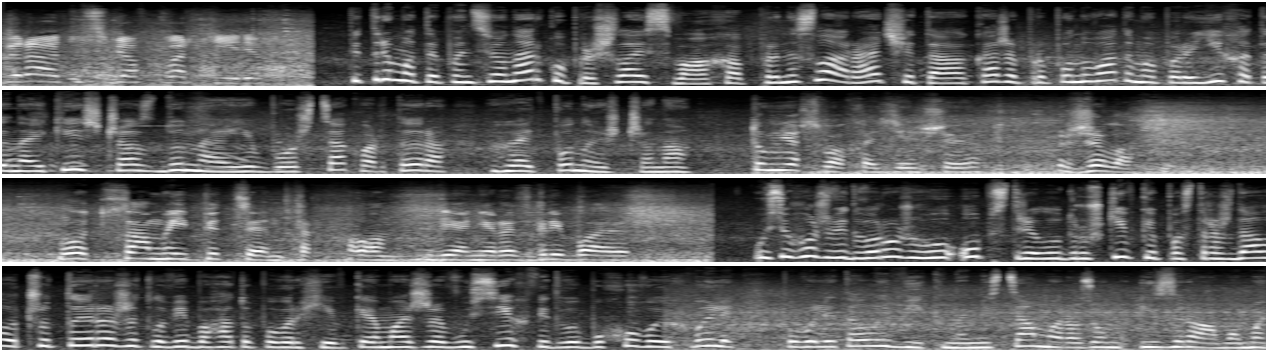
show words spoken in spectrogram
убирают у себя в квартире. Підтримати пенсіонерку прийшла й сваха. Принесла речі та каже, пропонуватиме переїхати на якийсь час до неї, бо ж ця квартира геть понищена. То у меня сваха здесь живет, жила. Вот самый эпицентр, он, где они разгребают. Усього ж від ворожого обстрілу дружківки постраждало чотири житлові багатоповерхівки. Майже в усіх від вибухової хвилі повилітали вікна місцями разом із рамами.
